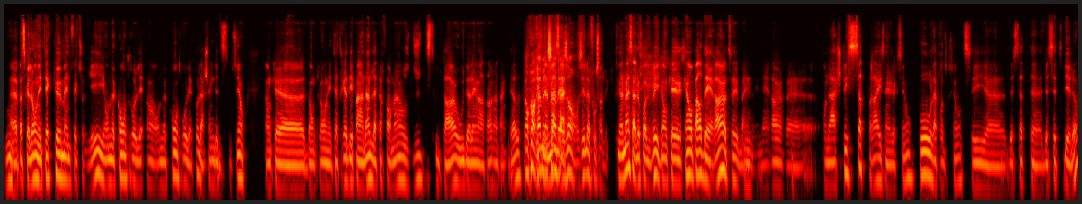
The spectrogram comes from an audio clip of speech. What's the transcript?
Mmh. Euh, parce que là, on n'était que manufacturier et on ne contrôlait, on ne contrôlait pas la chaîne de distribution. Donc, euh, donc là, on était très dépendant de la performance du distributeur ou de l'inventeur en tant que tel. Donc, on ramène ça à la maison. On dit là, il faut s'en occuper. Finalement, ça ne l'a pas levé. Donc, euh, quand on parle d'erreur, tu sais, ben, mm. une erreur, euh, on a acheté sept presses injections pour la production de, de cette, de cette idée-là.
